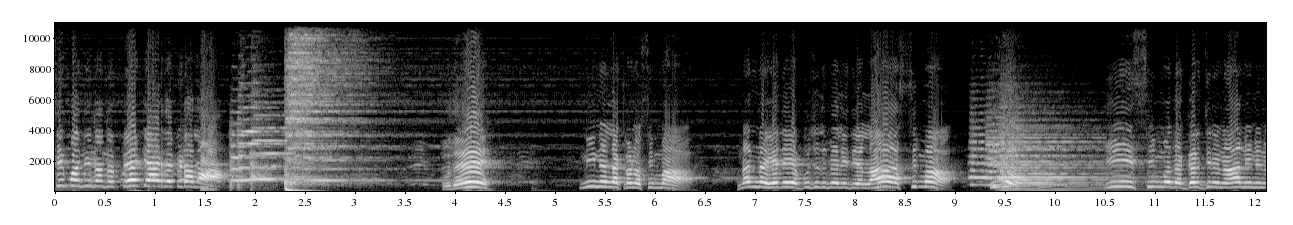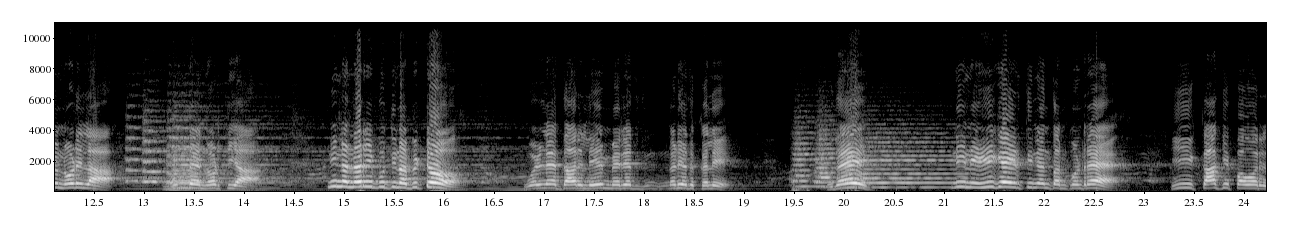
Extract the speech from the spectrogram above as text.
ಸಿಂಹ ನಿನ್ನನ್ನು ಬೇಟೆ ಆಡದೆ ಬಿಡಲ್ಲ. ಉದಯ್ ನೀನೆಲ್ಲ ಕಣೋ ಸಿಂಹ. ನನ್ನ ಎದೆಯ ಭುಜದ ಮೇಲೆ ಇದೆಯಲ್ಲ ಸಿಂಹ. ಇದು ಈ ಸಿಂಹದ ಗರ್ಜನೆ ನೀನು ನೋಡಿಲ್ಲ. ಮುಂದೆ ನೋಡ್ತೀಯ? ನಿನ್ನ ನರಿ ಬುದ್ಧಿನ ಬಿಟ್ಟು ಒಳ್ಳೆ ದಾರಿಲಿ ಮೆರೆಯೋದು ನಡೆಯೋದು ಕಲಿ. ಉದಯ್ ನೀನು ಹೀಗೆ ಇರ್ತೀನಿ ಅಂತ ಅನ್ಕೊಂಡ್ರೆ ಈ ಕಾಕಿ ಪವರ್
